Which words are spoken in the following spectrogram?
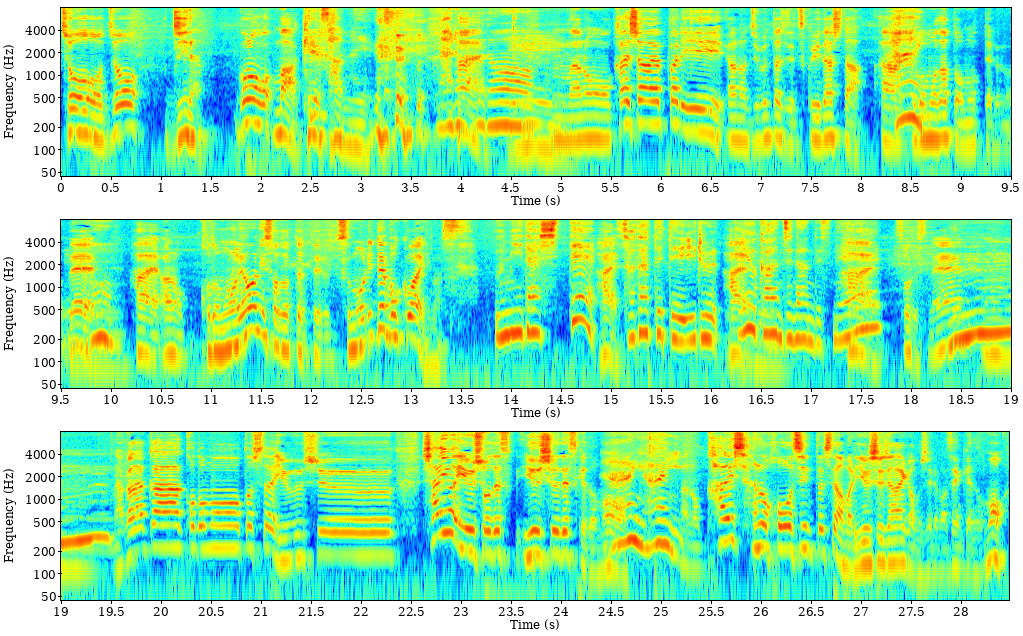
長女次男。このまあ計3人。なるほど。はい。うん。あの会社はやっぱりあの自分たちで作り出したあ、はい。子供だと思ってるので、うん。はい、あの子供のように育ててるつもりで僕はいます。生み出してはい。育てているっていう感じなんですね。はい、そうですね。うーん。なかなか子供としては優秀、社員は優秀です、優秀ですけども、はいはい。あの会社の法人としてはあまり優秀じゃないかもしれませんけども、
